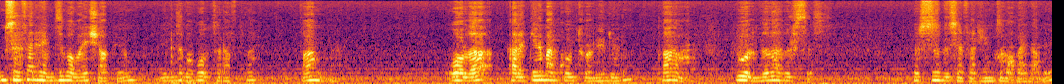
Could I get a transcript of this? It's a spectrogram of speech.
bu sefer Remzi Baba'ya şey yapıyorum. Remzi Baba bu tarafta. Tamam mı? Orada karakteri ben kontrol ediyorum. Tamam mı? Burada da hırsız. Hırsız bu sefer Remzi Baba'ya alıyor.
